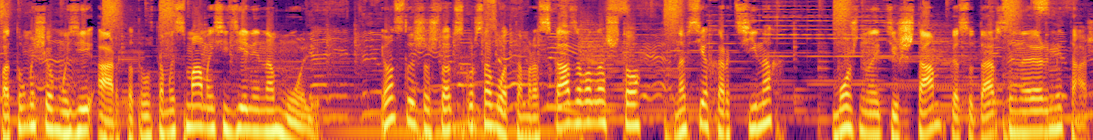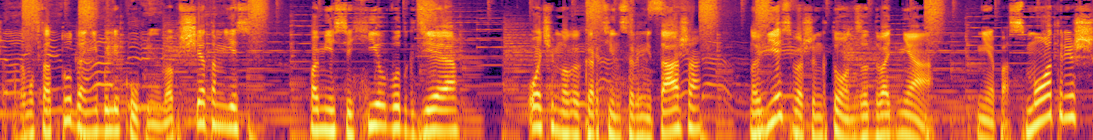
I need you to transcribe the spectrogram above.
потом еще в музей арт, потому что мы с мамой сидели на моле. И он слышал, что экскурсовод там рассказывала, что на всех картинах можно найти штамп государственного Эрмитажа, потому что оттуда они были куплены. Вообще там есть поместье Хилвуд, где очень много картин с Эрмитажа, но весь Вашингтон за два дня не посмотришь.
